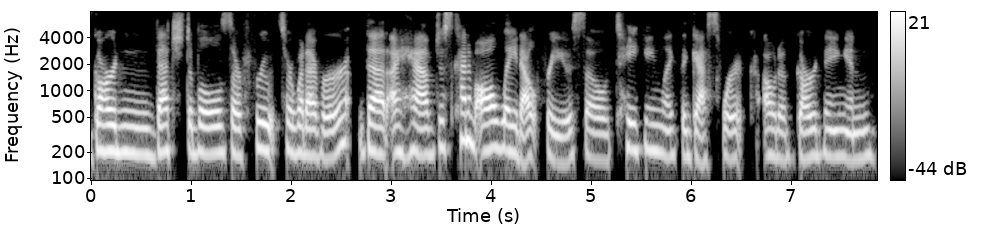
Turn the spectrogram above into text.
garden vegetables or fruits or whatever that I have just kind of all laid out for you. So taking like the guesswork out of gardening and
